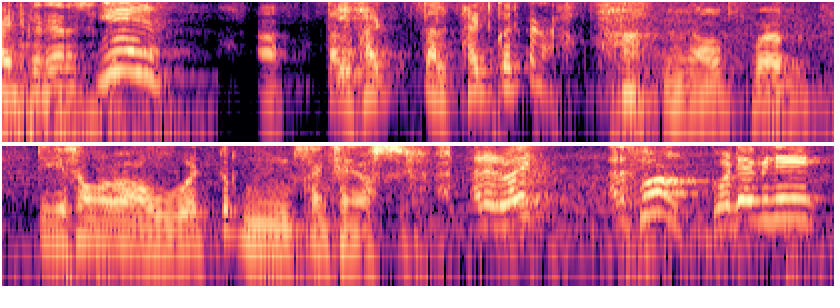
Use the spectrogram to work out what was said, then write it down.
फाइट करियर अछि यस तलफाइट तलफाइट करबे ना हां हाँ, ठीक है समय वेट कर संग संग आछि अरे रोहित अरे सुन गोटे मिनट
